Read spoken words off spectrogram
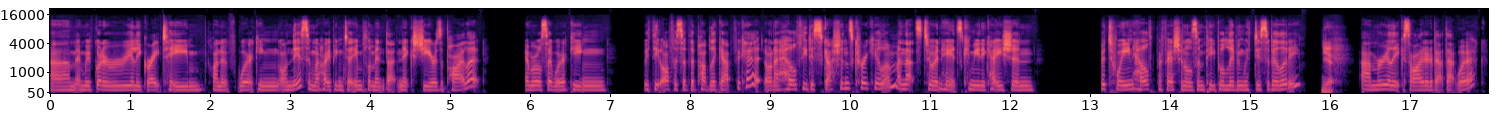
Um, and we've got a really great team kind of working on this, and we're hoping to implement that next year as a pilot. And we're also working with the Office of the Public Advocate on a healthy discussions curriculum, and that's to enhance communication between health professionals and people living with disability. Yeah. I'm really excited about that work.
